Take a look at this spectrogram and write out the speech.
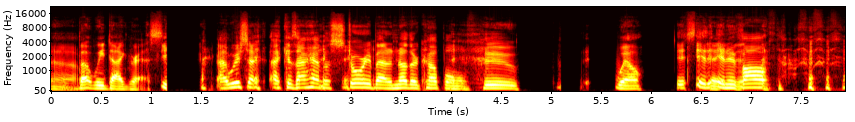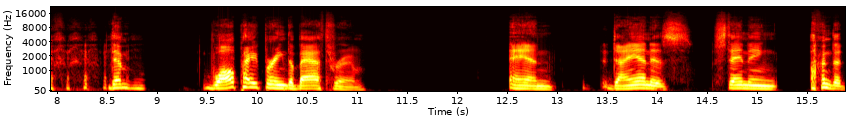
Uh, but we digress. I wish I because I have a story about another couple who, well, it, it, it it. involved them wallpapering the bathroom, and Diane is standing on the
